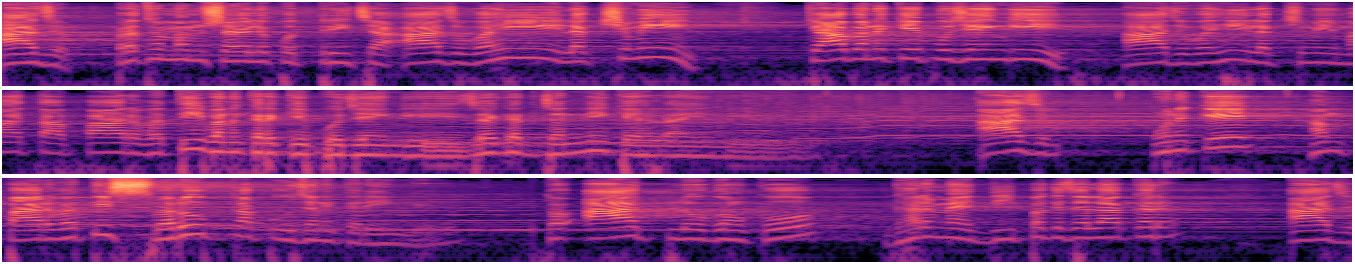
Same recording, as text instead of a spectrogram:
आज प्रथमम शैलपुत्री चा, आज वही लक्ष्मी क्या बन के पूजेंगी? आज वही लक्ष्मी माता पार्वती बनकर के पूजेंगी, जगत जननी कहलाएँगी। आज उनके हम पार्वती स्वरूप का पूजन करेंगे। तो आप लोगों को घर में दीपक जलाकर आज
